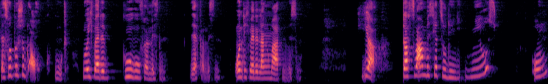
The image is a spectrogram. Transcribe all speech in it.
Das wird bestimmt auch gut. Nur ich werde Guru vermissen sehr vermissen. Und ich werde lange warten müssen. Ja, das waren bis jetzt so die News. Und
